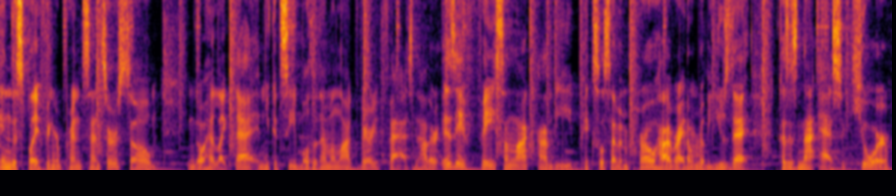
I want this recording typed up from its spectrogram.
in-display fingerprint sensor, so you can go ahead like that and you can see both of them unlock very fast. Now there is a face unlock on the Pixel 7 Pro, however I don't really use that because it's not as secure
